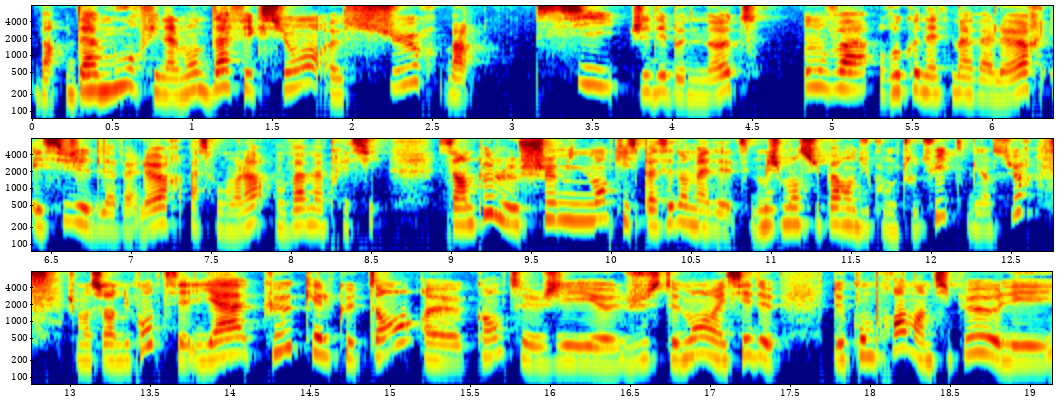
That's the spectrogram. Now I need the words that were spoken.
ben, d'amour finalement, d'affection euh, sur ben, si j'ai des bonnes notes, on va reconnaître ma valeur et si j'ai de la valeur, à ce moment-là, on va m'apprécier. C'est un peu le cheminement qui se passait dans ma tête. Mais je m'en suis pas rendu compte tout de suite, bien sûr. Je m'en suis rendu compte il y a que quelques temps euh, quand j'ai euh, justement essayé de, comprendre un petit peu les,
